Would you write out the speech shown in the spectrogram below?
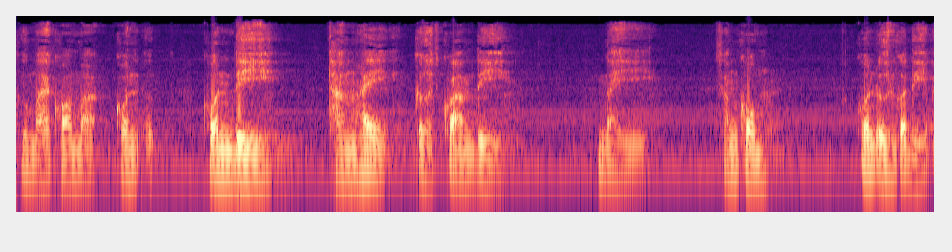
คือหมายความว่าคนคนดีทำให้เกิดความดีในสังคม คนอื่นก็ดีไป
